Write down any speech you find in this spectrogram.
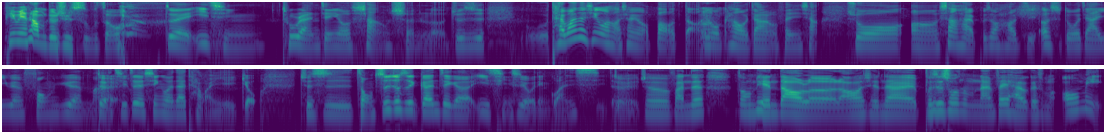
偏偏他们就去苏州，对，疫情突然间又上升了，就是我台湾的新闻好像有报道，因为我嗯看我家人分享说，呃，上海不是有好几二十多家医院封院嘛？对其实这个新闻在台湾也有，就是总之就是跟这个疫情是有点关系的。对，就反正冬天到了，然后现在不是说什么南非还有个什么欧米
